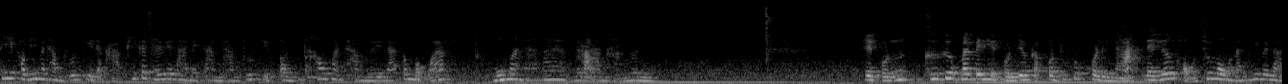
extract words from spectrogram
พี่พอพี่มาทำธุรกิจอะค่ะ พี่ก็ใช้เวลาในการทำธุรกิจตอนที่เข้ามาทำเลยนะ ต้องบอกว่ามุมานามากในการหาเงิน เหตุผลคือคือมันเป็นเหตุผลเดียวกับคนทุก ๆ คนเลยนะะในเรื่องของชั่วโมงนั้นที่เวลา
